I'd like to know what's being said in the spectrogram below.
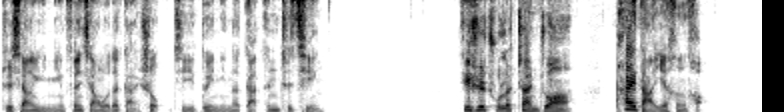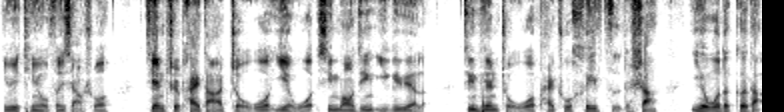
只想与您分享我的感受及对您的感恩之情。其实除了站桩啊，拍打也很好。一位听友分享说，坚持拍打肘窝、腋窝、心包经一个月了，今天肘窝拍出黑紫的痧，腋窝的疙瘩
